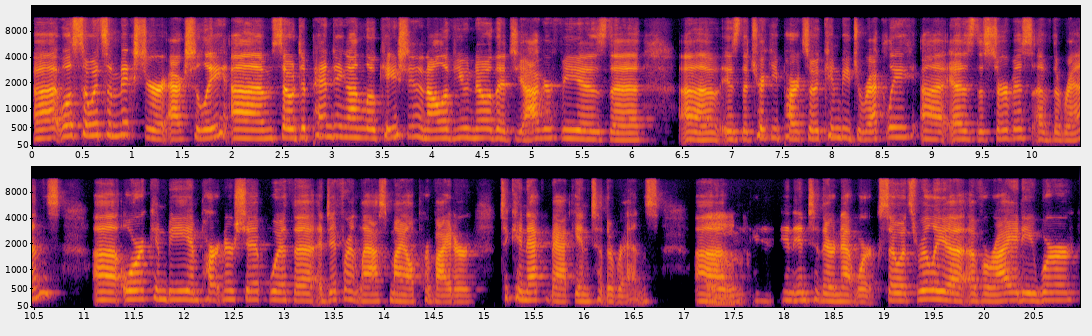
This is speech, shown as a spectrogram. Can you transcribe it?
Uh, well, so it's a mixture actually. Um, so depending on location, and all of you know that geography is the uh, is the tricky part. So it can be directly uh, as the service of the RENs, uh, or it can be in partnership with a, a, different last mile provider to connect back into the RENs um, oh. and into their network. So it's really a, a variety. We're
